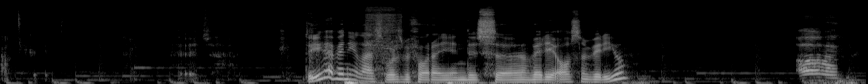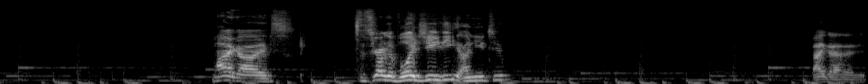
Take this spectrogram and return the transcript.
Perfect. Good job. Do you have any last words before I end this uh, very awesome video? Uh, hi guys. Subscribe to Void GD on YouTube. Bye guys.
